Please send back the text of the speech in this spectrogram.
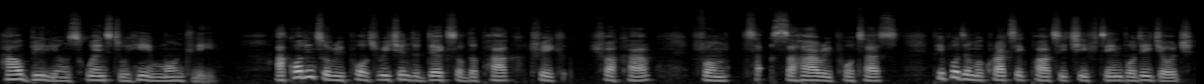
how billions went to him monthly. According to reports reaching the decks of the park tracker from Sahara reporters, People Democratic Party chieftain Bode George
